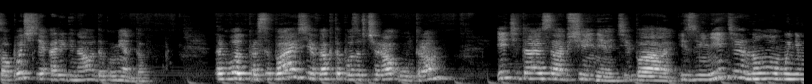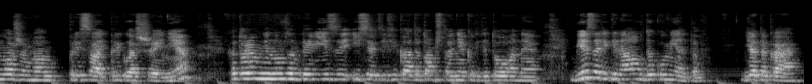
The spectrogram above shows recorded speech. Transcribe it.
по почте оригиналы документов. Так вот, просыпаюсь я как-то позавчера утром, и читаю сообщение, типа, извините, но мы не можем вам прислать приглашение, которое мне нужно для визы, и сертификат о том, что они аккредитованные, без оригиналов документов. Я такая,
